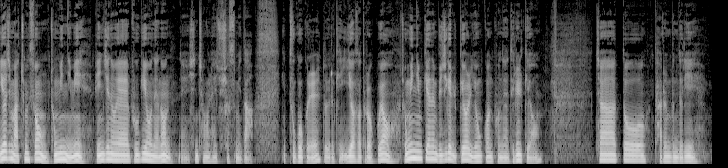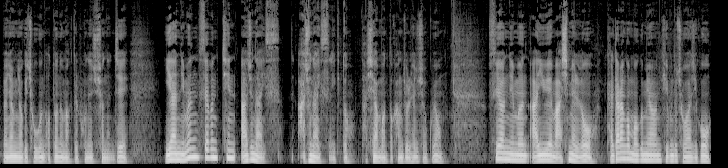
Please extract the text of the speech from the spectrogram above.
이어진 맞춤송 종민님이 빈지노의 Boogie On & On 네, 신청을 해주셨습니다. 이 두 곡을 또 이렇게 이어서 들었고요. 종민님께는 뮤직앱 6개월 이용권 보내드릴게요. 자, 또 다른 분들이 면역력이 좋은 어떤 음악들 보내주셨는지 이하님은 세븐틴 아주 nice 아주 nice 이게 또 다시 한번 또 강조를 해주셨고요. 수연님은 아이유의 마시멜로 달달한 거 먹으면 기분도 좋아지고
